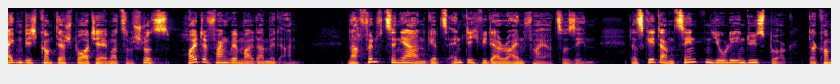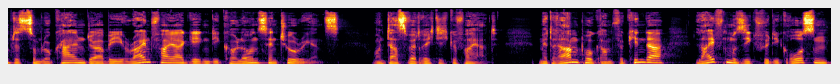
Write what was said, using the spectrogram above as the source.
Eigentlich kommt der Sport ja immer zum Schluss. Heute fangen wir mal damit an. Nach 15 Jahren gibt's endlich wieder Rheinfire zu sehen. Das geht am 10. Juli in Duisburg. Da kommt es zum lokalen Derby Rheinfire gegen die Cologne Centurions. Und das wird richtig gefeiert. Mit Rahmenprogramm für Kinder, Live-Musik für die Großen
